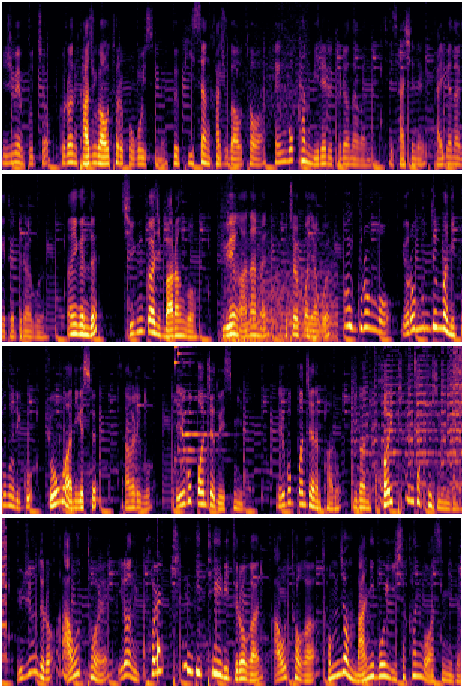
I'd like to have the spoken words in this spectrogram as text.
요즘엔 부쩍 그런 가죽 아우터를 보고 있으면 그 비싼 가죽 아우터와 행복한 미래를 그려나가는 제 자신을 발견하게 되더라고요. 아니 근데 지금까지 말한 거 유행 안 하면 어쩔 거냐고요? 어, 그럼 뭐 여러분들만 이쁜 옷 입고 좋은 거 아니겠어요? 아 그리고 일곱 번째도 있습니다 일곱 번째는 바로 이런 컬팅 자켓입니다. 요즘 들어 아우터에 이런 컬팅 디테일이 들어간 아우터가 점점 많이 보이기 시작하는 것 같습니다.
